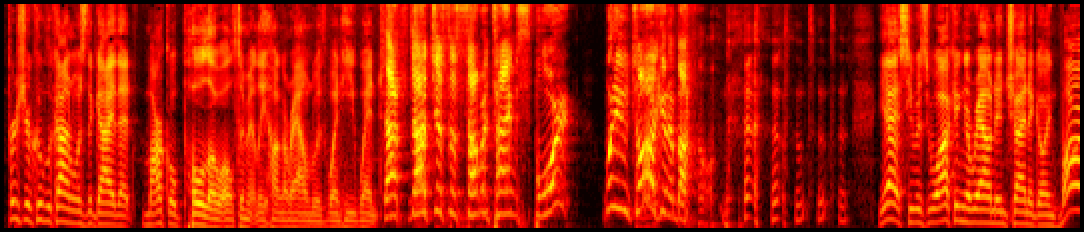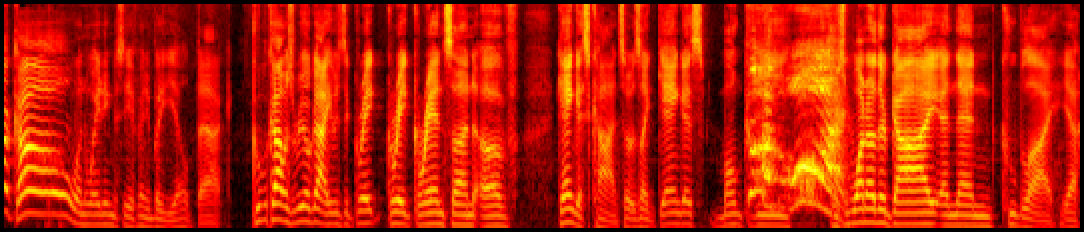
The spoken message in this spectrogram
pretty sure Kublai Khan was the guy that Marco Polo ultimately hung around with when he went That's not just a summertime sport. What are you talking about? Yes, he was walking around in China going, Marco, and waiting to see if anybody yelled back. Kublai Khan was a real guy. He was the great great grandson of Genghis Khan. So it was like Genghis, Monkey, Come on! there's one other guy, and then Kublai. Yeah.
